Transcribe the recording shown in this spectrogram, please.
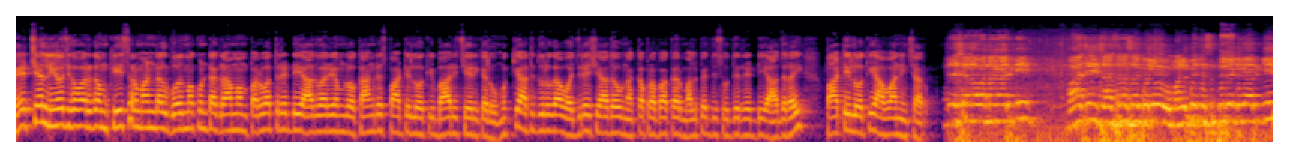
మేడ్చల్ నియోజకవర్గం కీసర్ మండల్ గోధుమకుంట గ్రామం పర్వత్రెడ్డి ఆధ్వర్యంలో కాంగ్రెస్ పార్టీలోకి భారీ చేరికలు. ముఖ్య అతిథులుగా వజ్రేష్ యాదవ్ నక్క ప్రభాకర్ మల్పెద్ది సుధీర్ రెడ్డి హాజరై పార్టీలోకి ఆహ్వానించారు. మాజీ శాసనసభ్యులు మలిపెద్ది సిద్ధిరెడ్డి గారికి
